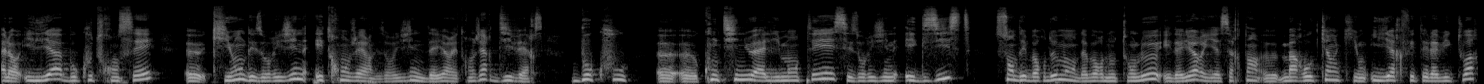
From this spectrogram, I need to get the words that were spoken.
Alors, il y a beaucoup de Français euh, qui ont des origines étrangères, des origines d'ailleurs étrangères diverses. Beaucoup euh, euh, continuent à alimenter, ces origines existent sans débordement. D'abord, notons-le, et d'ailleurs, il y a certains Marocains qui ont hier fêté la victoire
